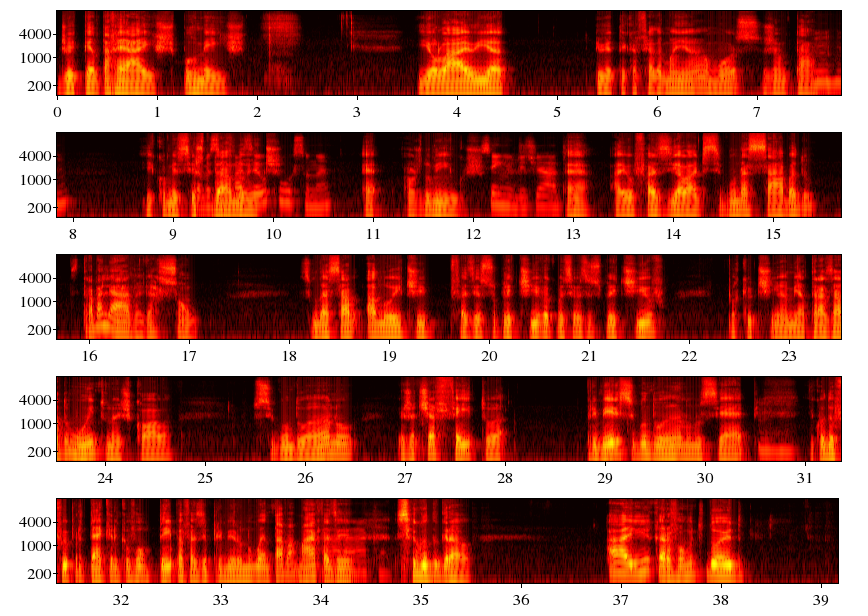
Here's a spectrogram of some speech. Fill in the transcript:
de 80 reais por mês. E eu lá eu ia, eu ia ter café da manhã, almoço, jantar. Uhum. E comecei a Pra estudar você à fazer noite, o curso, né? aos domingos. Sim, o de teatro. É. Aí eu fazia lá de segunda a sábado, trabalhava, garçom. Segunda a sábado, à noite fazia supletiva, comecei a fazer supletivo, porque eu tinha me atrasado muito na escola. Segundo ano, eu já tinha feito a- primeiro e segundo ano no CIEP, Uhum. e quando eu fui pro técnico, eu voltei para fazer primeiro, eu não aguentava mais fazer Caraca. segundo grau. Aí, cara, foi muito doido.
